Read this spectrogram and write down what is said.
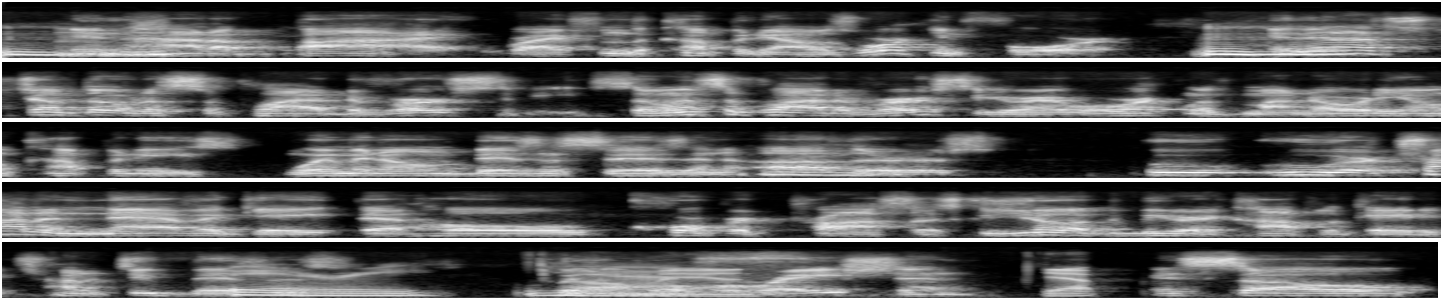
mm-hmm. and how to buy right from the company I was working for. Mm-hmm. And then I jumped over to supply diversity. So in supply diversity, right, we're working with minority-owned companies, women-owned businesses, and others who who are trying to navigate that whole corporate process because you know it can be very complicated trying to do business Very, with yes. a corporation. Yep. And so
